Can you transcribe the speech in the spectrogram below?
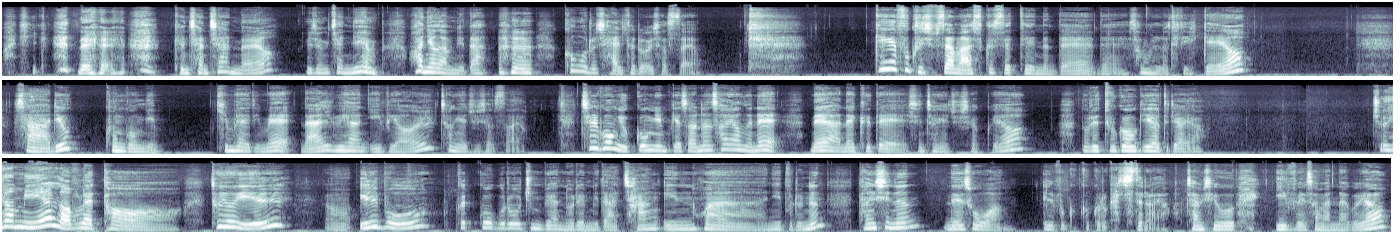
네. 괜찮지 않나요? 유종찬님, 환영합니다. 콩으로 잘 들어오셨어요. KF94 마스크 세트 있는데, 네, 선물로 드릴게요. 4600님, 김혜림의 날 위한 이별 청해 주셨어요. 7060님께서는 서영은의 내 안에 그대 신청해 주셨고요. 노래 두 곡 이어드려요. 주현미의 러브레터. 토요일 어, 1부 끝곡으로 준비한 노래입니다. 장인환이 부르는 당신은 내 소원. 1부 끝곡으로 같이 들어요. 잠시 후 2부에서 만나고요.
